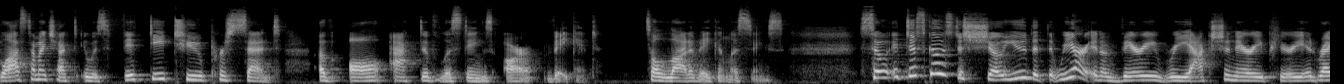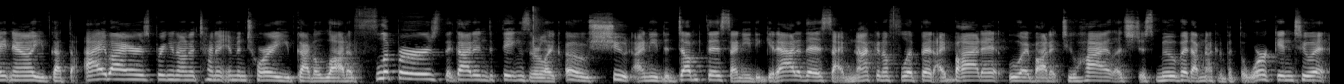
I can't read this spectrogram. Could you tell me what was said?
last time I checked, it was 52% of all active listings are vacant. It's a lot of vacant listings. So it just goes to show you that, that we are in a very reactionary period right now. You've got the iBuyers bringing on a ton of inventory. You've got a lot of flippers that got into things that are like, oh, shoot, I need to dump this. I need to get out of this. I'm not going to flip it. I bought it. Ooh, I bought it too high. Let's just move it. I'm not going to put the work into it.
